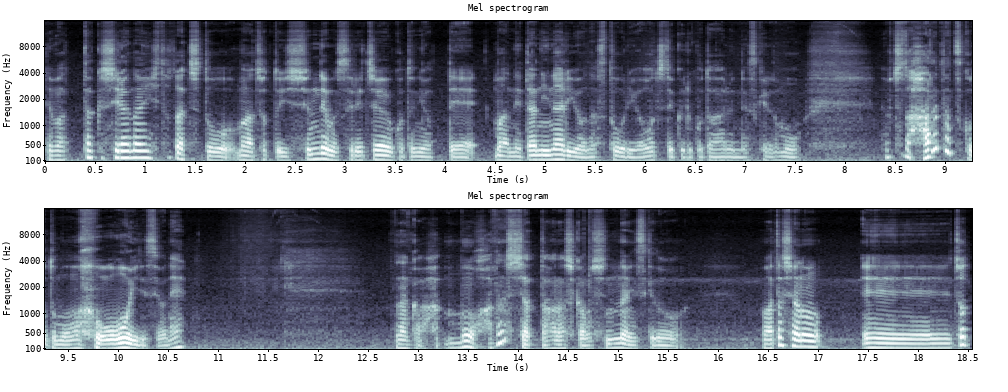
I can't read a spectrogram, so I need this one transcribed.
で全く知らない人たちとまあちょっと一瞬でもすれ違うことによってまあネタになるようなストーリーが落ちてくることはあるんですけれどもちょっと腹立つことも 多いですよね。なんかもう話しちゃった話かもしんないんですけど私あのえーちょっ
